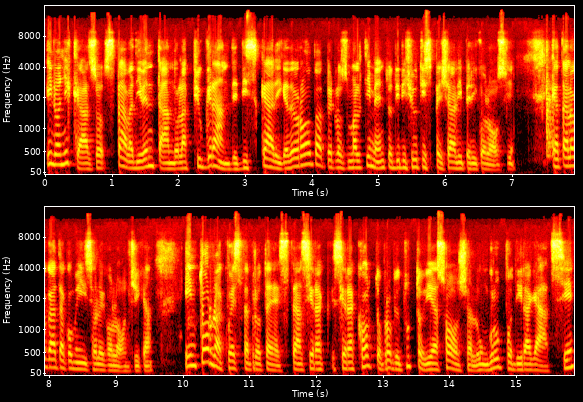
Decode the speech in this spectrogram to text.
In ogni caso stava diventando la più grande discarica d'Europa per lo smaltimento di rifiuti speciali pericolosi, catalogata come isola ecologica. Intorno a questa protesta si, rac- si è raccolto proprio tutto via social un gruppo di ragazzi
